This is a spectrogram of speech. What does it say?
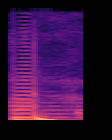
Bye.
